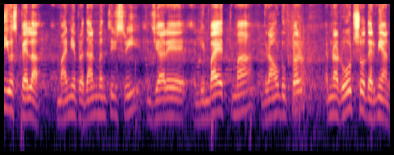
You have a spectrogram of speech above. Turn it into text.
દિવસ પહેલાં માન્ય પ્રધાનમંત્રી શ્રી જ્યારે લિંબાયતમાં ગ્રાઉન્ડ ઉપર એમના રોડ શો દરમિયાન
